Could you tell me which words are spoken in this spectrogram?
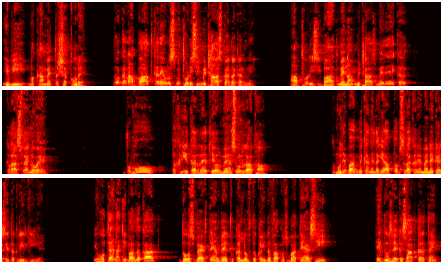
ये भी मकाम तशक्र है। तो अगर आप बात करें और उसमें थोड़ी सी मिठास पैदा कर लें आप थोड़ी सी बात में ना मिठास, मेरे एक क्लास फेलो है तो वो तकरीर कर रहे थे और मैं सुन रहा था। तो मुझे बाद में कहने लगे, आप तबसरा करें? मैंने कैसी तकरीर की है? ये होता है ना जी बाज़ात दोस्त बैठते हैं, बेतकल्लुफ तो कई दफ़ा कुछ बातें ऐसी एक दूसरे के साथ करते हैं।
